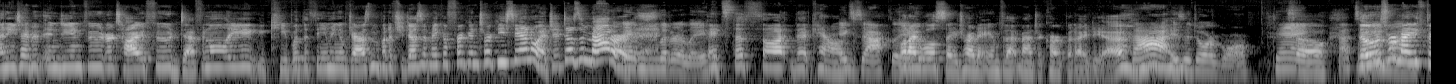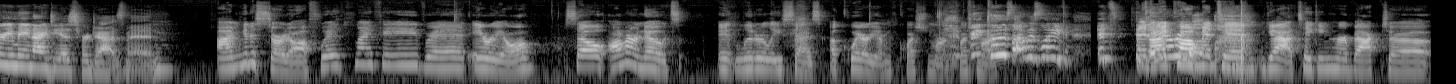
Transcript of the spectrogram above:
any type of Indian food or Thai food, definitely keep with the theming of Jasmine. But if she doesn't make a freaking turkey sandwich, it doesn't matter. it, literally it's the thought that counts. exactly. But I will say, try to aim for that magic carpet idea. that is adorable. Dang. so that's those were my three main ideas for Jasmine. I'm gonna start off with my favorite Ariel. So on our notes, it literally says aquarium question mark question Because mark. Because I was like, it's, it's and I commented, yeah, taking her back to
